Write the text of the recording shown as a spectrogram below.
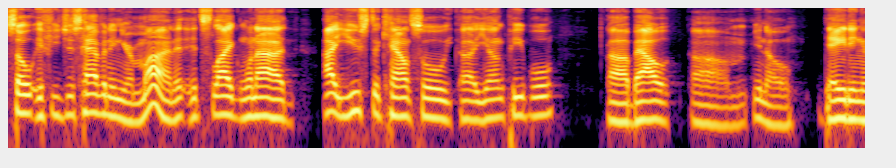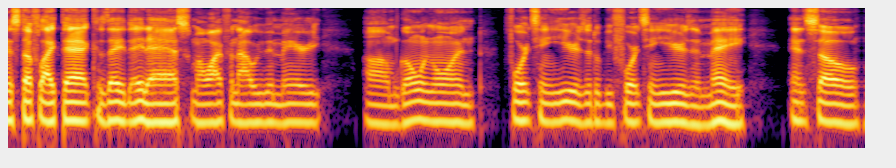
so if you just have it in your mind, it's like when I I used to counsel uh, young people uh, about um, you know dating and stuff like that because they they'd ask my wife and I we've been married um, going on 14 years. It'll be 14 years in May, and so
